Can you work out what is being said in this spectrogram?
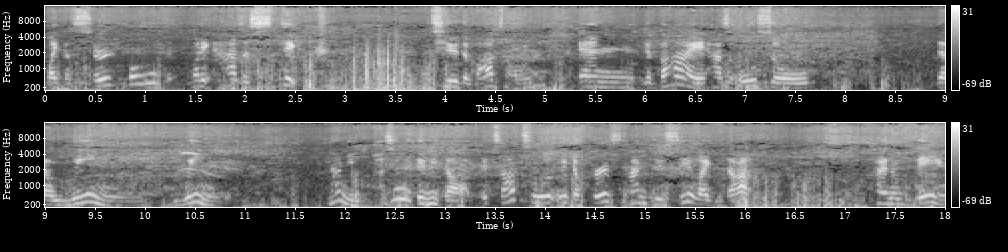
like a surfboard, but it has a stick to the bottom, and the guy has also the wing, wing何初めて見た。It's absolutely the first time to see like that kind of thing.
